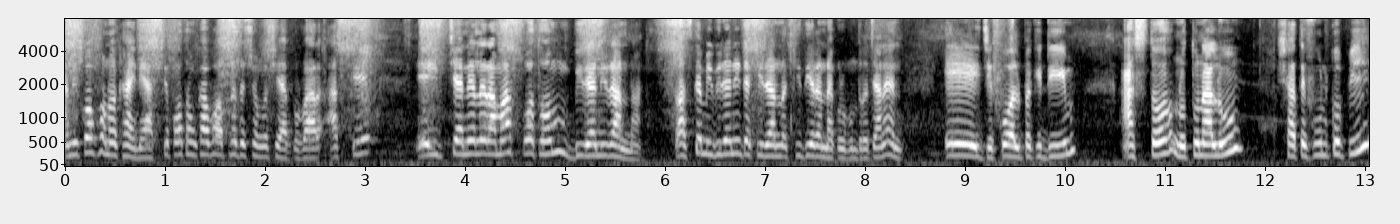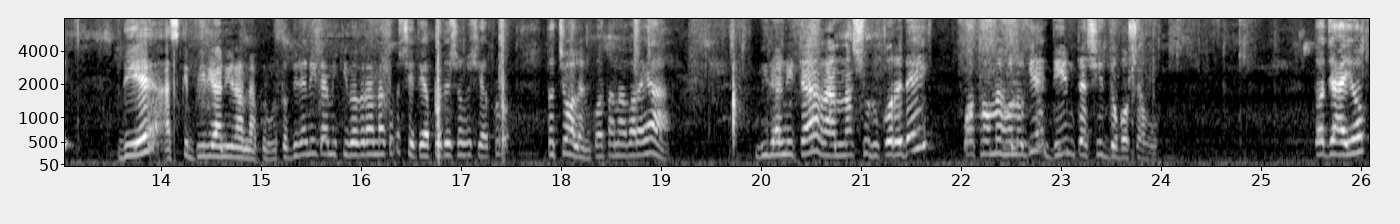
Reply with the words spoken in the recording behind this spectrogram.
আমি কখনো খাইনি। আজকে প্রথম খাব আপনাদের সঙ্গে শেয়ার করব। আর আজকে এই চ্যানেলের আমার প্রথম বিরিয়ানি রান্না। তো আজকে আমি বিরিয়ানিটা কি রান্না কি দিয়ে রান্না করব বন্ধুরা, জানেন? এই যে কোয়াল পাখি ডিম, আস্ত, নতুন আলু সাথে ফুলকপি দিয়ে আজকে বিরিয়ানি রান্না করব। তো বিরিয়ানিটা আমি কীভাবে রান্না করব সেটি আপনাদের সঙ্গে শেয়ার করব। তো চলেন, কথা না বাড়াইয়া বিরিয়ানিটা রান্না শুরু করে দেই। প্রথমে হলো গিয়ে ডিমটা সিদ্ধ বসাবো। তো যাই হোক,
